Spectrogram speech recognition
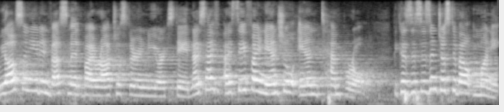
we also need investment by Rochester and New York State. And I say, I say financial and temporal. Because this isn't just about money.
